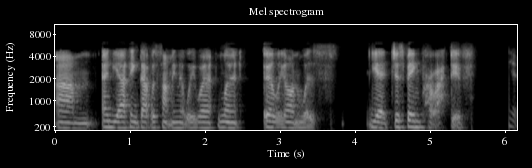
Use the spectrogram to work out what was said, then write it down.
Um, and yeah, I think that was something that we were learnt early on was yeah, just being proactive. Yeah.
